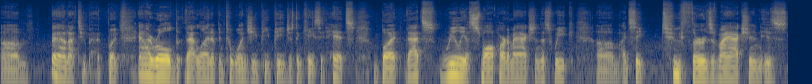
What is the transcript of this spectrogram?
um, Eh, not too bad. But and I rolled that lineup into one GPP just in case it hits. But that's really a small part of my action this week. Um, I'd say two thirds of my action is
